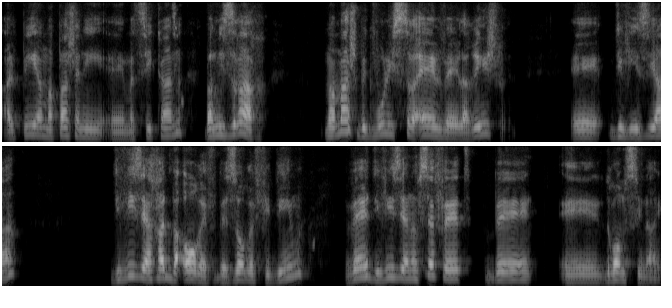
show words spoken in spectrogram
על פי המפה שאני מציג כאן, במזרח, ממש בגבול ישראל ואל-עריש, דיוויזיה, דיוויזיה אחת בעורף באזור רפידים, ודיוויזיה נוספת בדרום סיני.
